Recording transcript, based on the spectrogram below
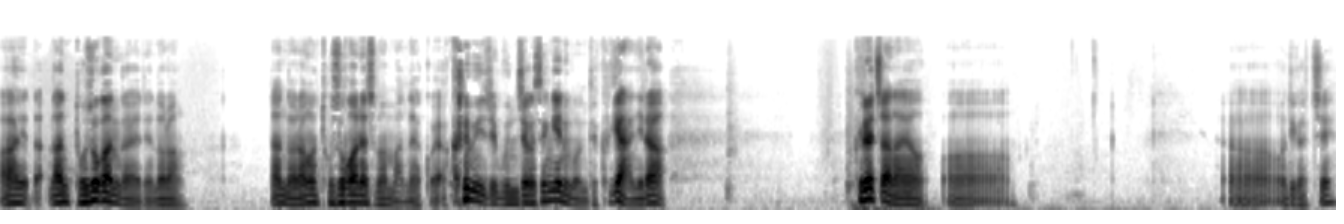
아 난 도서관 가야 돼 너랑. 난 너랑은 도서관에서만 만날 거야. 그러면 이제 문제가 생기는 건데. 그게 아니라 그랬잖아요. 어, 어 어디 갔지?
